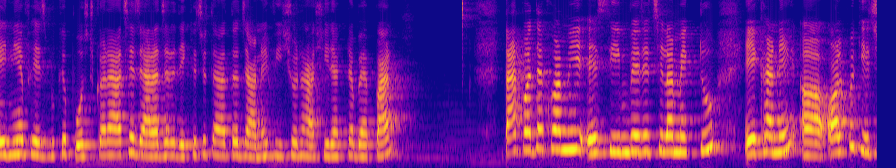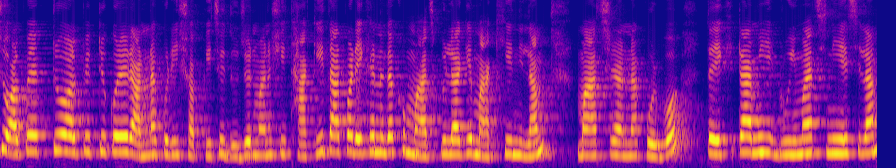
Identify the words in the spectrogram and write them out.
এই নিয়ে ফেসবুকে পোস্ট করা আছে, যারা যারা দেখেছ তারা তো জানোই ভীষণ হাসির একটা ব্যাপার। তারপর দেখো আমি সিম ভেজেছিলাম একটু। এখানে অল্প কিছু, অল্প একটু অল্প একটু করে রান্না করি সব কিছু দুজন মানুষই থাকি। তারপর এখানে দেখো মাছগুলো আগে মাখিয়ে নিলাম, মাছ রান্না করব। তো এটা আমি রুই মাছ নিয়েছিলাম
